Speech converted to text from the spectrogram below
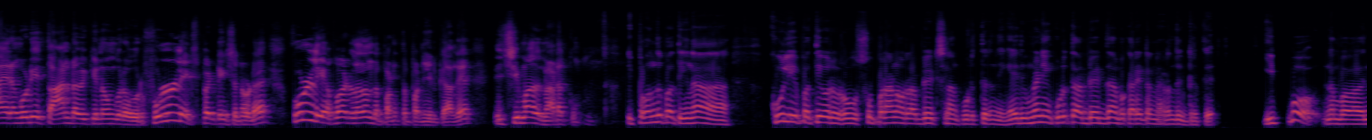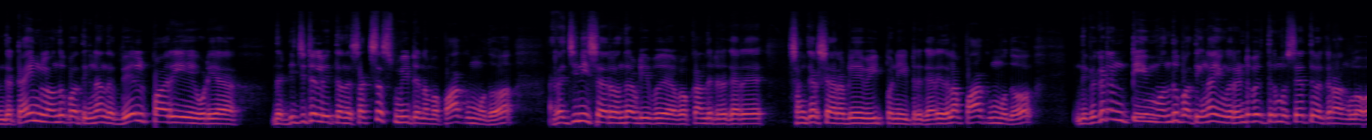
ஆயிரம் கோடியை தாண்ட வைக்கணுங்கிற ஒரு ஃபுல் எக்ஸ்பெக்டேஷனோட ஃபுல் எஃபர்ட்டில் தான் அந்த படத்தை பண்ணியிருக்காங்க. நிச்சயமாக அது நடக்கும். இப்போ வந்து பார்த்தீங்கன்னா கூலியை பற்றி ஒரு சூப்பரான ஒரு அப்டேட்ஸ்லாம் கொடுத்துருந்தீங்க. இதுக்கு முன்னாடி நீங்கள் கொடுத்த அப்டேட் தான் இப்போ கரெக்டாக நடந்துகிட்டு இருக்கு. இப்போது நம்ம இந்த டைமில் வந்து பார்த்திங்கன்னா இந்த வேல்பாரியுடைய இந்த டிஜிட்டல் வித் அந்த சக்ஸஸ் மீட்டை நம்ம பார்க்கும்போதோ ரஜினி சார் வந்து அப்படியே உட்காந்துட்டு இருக்காரு சங்கர் சார் அப்படியே வெயிட் பண்ணிகிட்டு இருக்காரு இதெல்லாம் பார்க்கும்போதோ இந்த விகடன் டீம் வந்து பார்த்தீங்கன்னா இவங்க ரெண்டு பேரும் திரும்ப சேர்த்து வைக்கிறாங்களோ?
